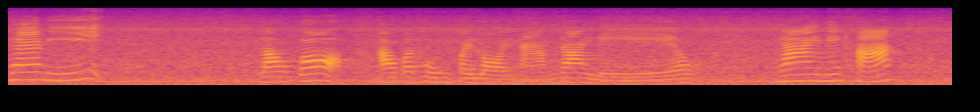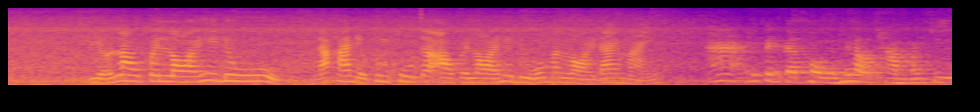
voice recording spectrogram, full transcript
แค่นี้ เราก็เอากระทงไปลอยน้ำได้แล้ว ง่ายไหมคะ เดี๋ยวเราไปลอยให้ดูนะคะ เดี๋ยวคุณครูจะเอาไปลอยให้ดูว่ามันลอยได้ไหมอ่านี่เป็นกระทงที่เราทำเมื่อกี้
